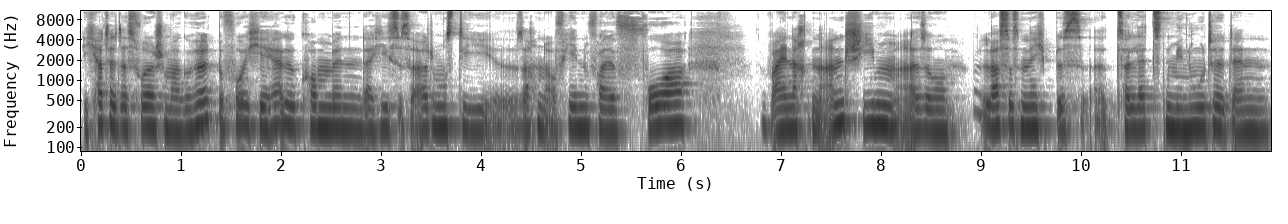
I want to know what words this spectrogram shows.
Ich hatte das vorher schon mal gehört, bevor ich hierher gekommen bin. Da hieß es, ah, du musst die Sachen auf jeden Fall vor Weihnachten anschieben. Also lass es nicht bis zur letzten Minute, denn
